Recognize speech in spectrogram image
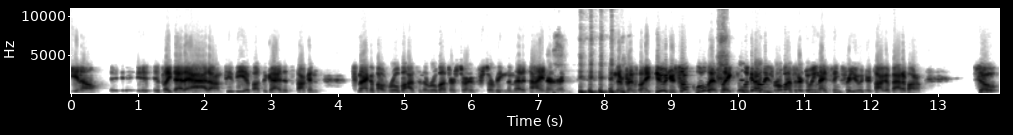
you know it, it's like that ad on tv about the guy that's talking smack about robots and the robots are sort of serving them at a diner. And, and their friends are like dude you're so clueless. Like look at all these robots that are doing nice things for you and you're talking bad about them so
